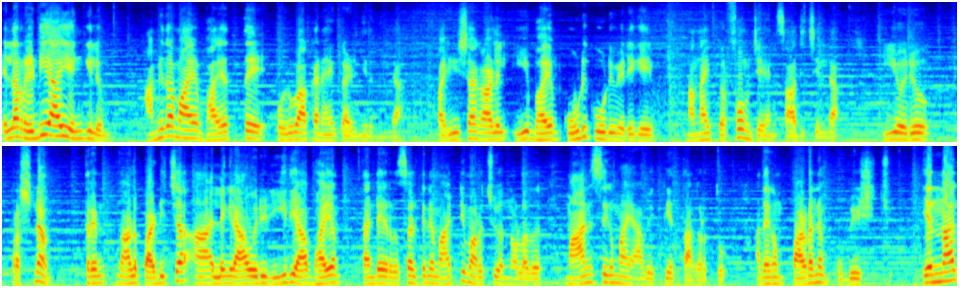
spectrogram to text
എല്ലാം റെഡിയായി എങ്കിലും അമിതമായ ഭയത്തെ ഒഴിവാക്കാനായി കഴിഞ്ഞിരുന്നില്ല. പരീക്ഷാ കാളിൽ ഈ ഭയം കൂടി കൂടി വരികയും നന്നായി പെർഫോം ചെയ്യാൻ സാധിച്ചില്ല. ഈ ഒരു പ്രശ്നം ഇത്രയും നാൾ പഠിച്ച അല്ലെങ്കിൽ ആ ഒരു രീതി ആ ഭയം തന്റെ റിസൾട്ടിനെ മാറ്റിമറിച്ചു എന്നുള്ളത് മാനസികമായി ആ വ്യക്തിയെ തകർത്തു. അദ്ദേഹം പഠനം ഉപേക്ഷിച്ചു. എന്നാൽ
